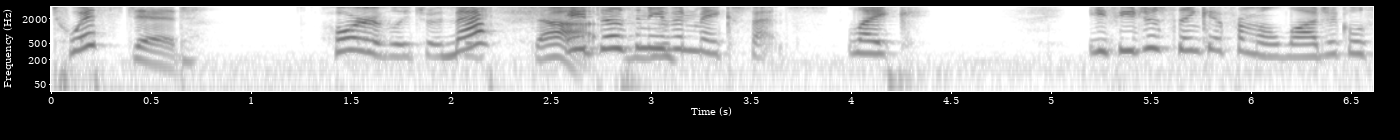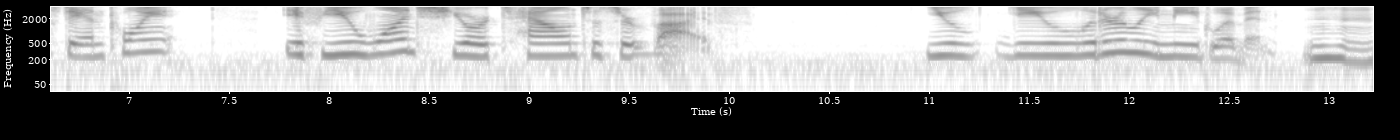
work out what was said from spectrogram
Twisted. Horribly twisted. Messed up. It doesn't even make sense. Like, if you just think it from a logical standpoint, if you want your town to survive, you you literally need women Mm-hmm.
